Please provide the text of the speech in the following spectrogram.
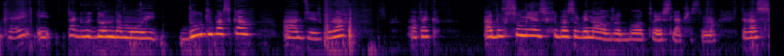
Okej, i tak wygląda mój dół dziubaska. A gdzie jest góra? A tak, albo w sumie chyba zrobię na odwrót, bo to jest lepsza strona. Teraz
